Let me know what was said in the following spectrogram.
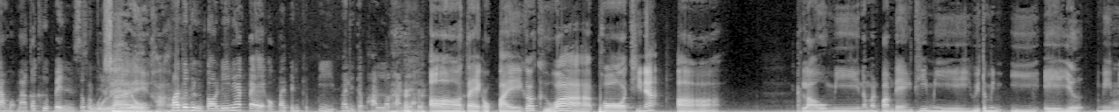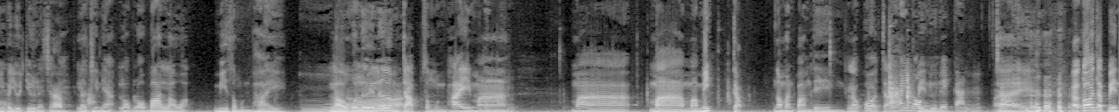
นำออกมาก็คือเป็นสบู่สบู่เหลใช่ว ค่ะ มาจนถึงตอนนี้เนี่ยแตกออกไปเป็นกี่ปีผลิตภัณฑ์แล้วคะเนี่ยอ่าแตกออกไปก็คือว่าพอทีเนี้ยอ่าเรามีน้ำมันปาล์มแดงที่มีวิตามินอ e, ีเอเยอะมีมีอืมประโยชน์เยอะแล้วใช่ไหคมรับ แล้วค่ะทีเนี้ยรอบๆบบ้านเราอะมีสมุนไพรอืมเราก็เลยอ่าเริ่มจับสมุนไพรมามามามามิกกับน้ำมันปาล์มแดง แล้วก็จะมาให้น้องเป็นอยู่ด้วยกัน ใช่ แล้วก็จะเป็น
